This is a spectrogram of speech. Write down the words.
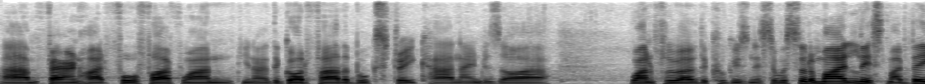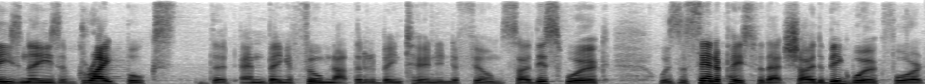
um, Fahrenheit 451, you know, the Godfather book, Streetcar Named Desire, One Flew Over the Cuckoo's Nest. It was sort of my list, my bee's knees of great books that, and being a film nut that had been turned into films. So this work was the centrepiece for that show, the big work for it.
